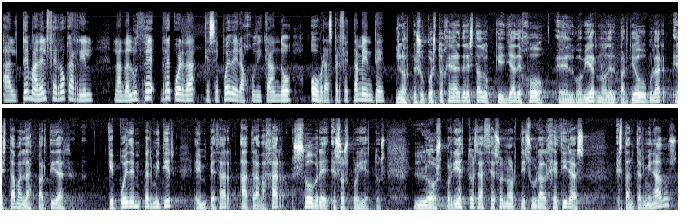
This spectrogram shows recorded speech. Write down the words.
al tema del ferrocarril, la andaluce recuerda que se puede ir adjudicando obras perfectamente. En los presupuestos generales del Estado que ya dejó el gobierno del Partido Popular estaban las partidas que pueden permitir empezar a trabajar sobre esos proyectos. Los proyectos de acceso norte y sur a Algeciras están terminados,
